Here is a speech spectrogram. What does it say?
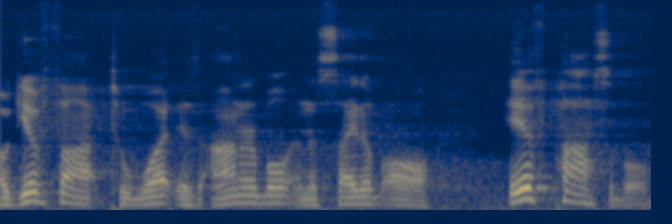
or give thought to what is honorable in the sight of all. If possible,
